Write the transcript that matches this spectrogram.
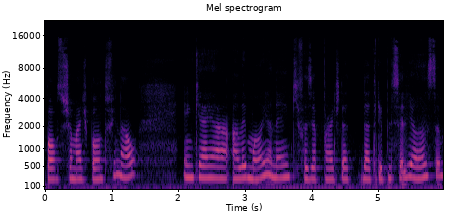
posso chamar de ponto final, em que a Alemanha, né, que fazia parte da, da Tríplice Aliança,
